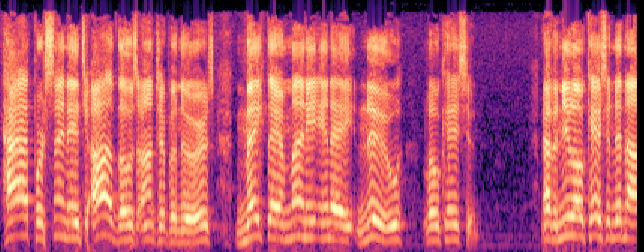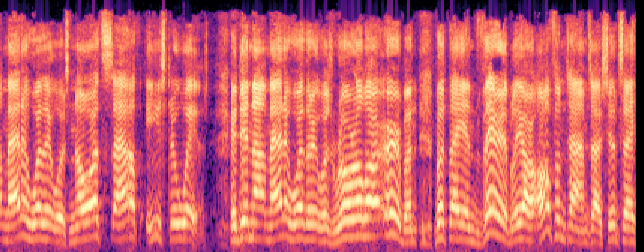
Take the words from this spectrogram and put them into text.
high percentage of those entrepreneurs make their money in a new location. Now, the new location did not matter whether it was north, south, east, or west. It did not matter whether it was rural or urban, but they invariably, or oftentimes, I should say,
